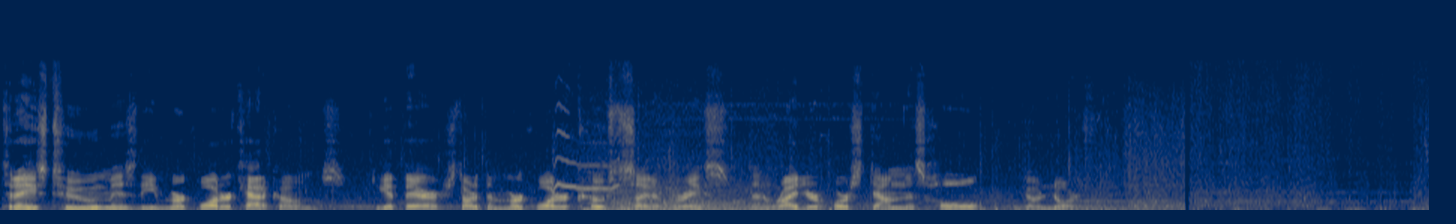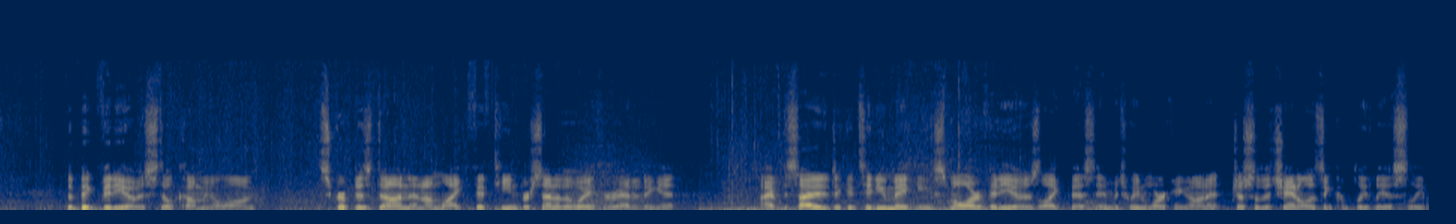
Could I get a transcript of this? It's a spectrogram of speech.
Today's tomb is the Murkwater Catacombs. To get there, start at the Murkwater Coast site of Grace, then ride your horse down this hole and go north. The big video is still coming along. The script is done and I'm like 15% of the way through editing it. I've decided to continue making smaller videos like this in between working on it, just so the channel isn't completely asleep.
